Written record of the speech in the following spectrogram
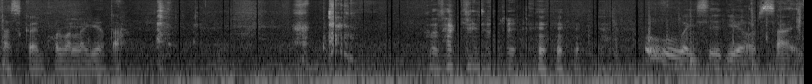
Oh, subscribe করবার লাগে এটা কোথা ক্লিন রে Oh, I said your sign.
